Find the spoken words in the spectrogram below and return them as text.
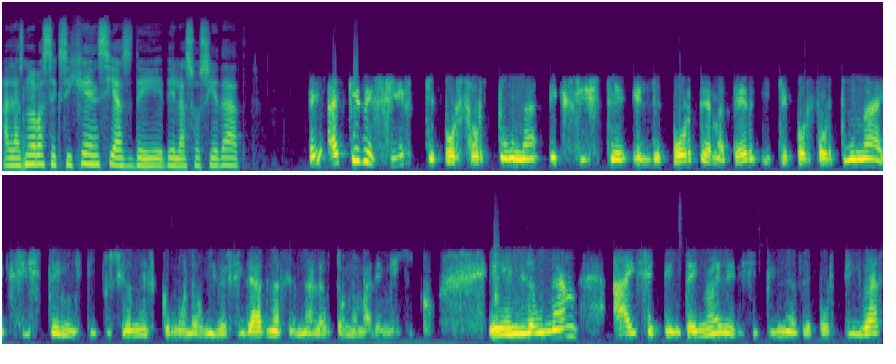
a las nuevas exigencias de la sociedad? Eh, hay que decir que por fortuna existe el deporte amateur y que por fortuna existen instituciones como la Universidad Nacional Autónoma de México. En la UNAM hay 79 disciplinas deportivas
